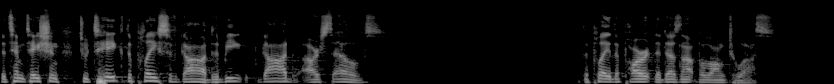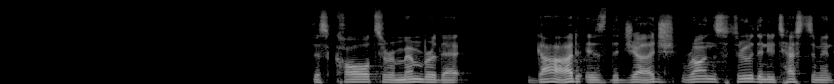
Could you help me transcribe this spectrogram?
the temptation to take the place of God, to be God ourselves, to play the part that does not belong to us. This call to remember that God is the judge runs through the New Testament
